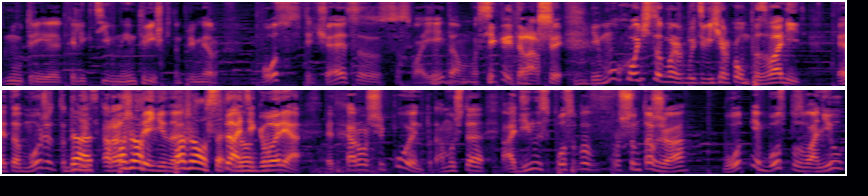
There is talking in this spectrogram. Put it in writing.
внутриколлективные интрижки. Например, босс встречается со своей там секретаршей. Ему хочется, может быть, вечерком позвонить. Это может Да, быть расценено. пожалуйста, Кстати но- говоря, это хороший поинт, потому что один из способов шантажа. Вот мне босс позвонил,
